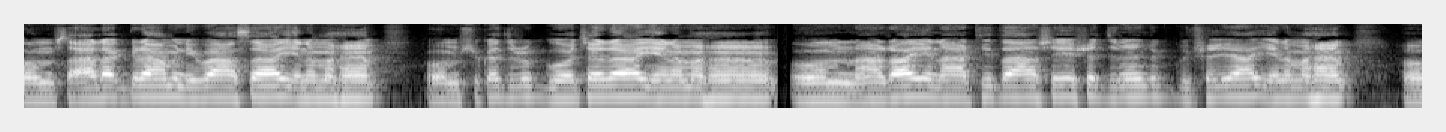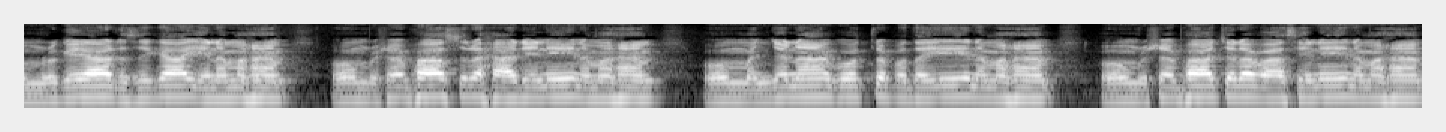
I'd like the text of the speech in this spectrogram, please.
ॐ सालग्रामनिवासाय नमः। ॐ शुकदृग्गोचराय नमः। ॐ नारायणार्थिताशेषजनदृग्विषयाय नमः। ॐ मृगयारसिकाय नमः। ॐ वृषभासुरहारिणे नमः। ॐ मञ्जनागोत्रपदये नमः। ॐ वृषभाचलवासिने नमः।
